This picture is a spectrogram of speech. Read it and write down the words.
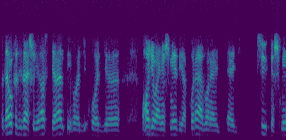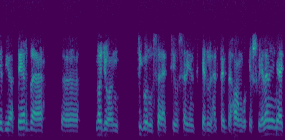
A demokratizálás ugye azt jelenti, hogy, hogy a hagyományos média korában egy, egy szűkös média térbe nagyon szigorú szelekció szerint kerülhettek be hangok és vélemények,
